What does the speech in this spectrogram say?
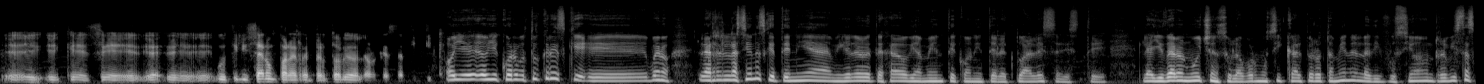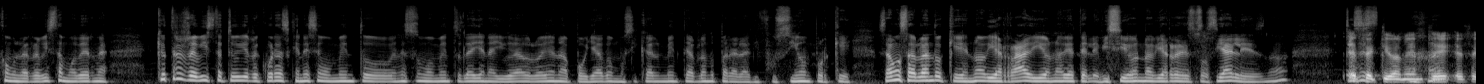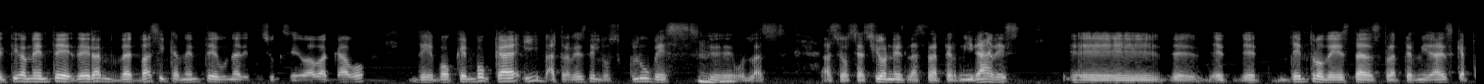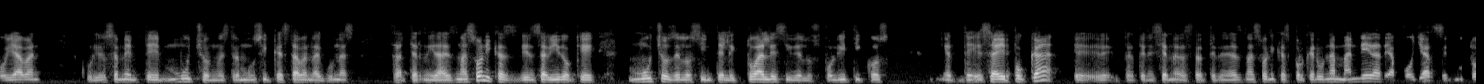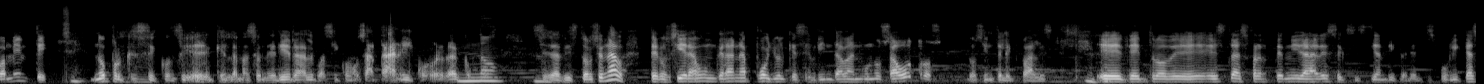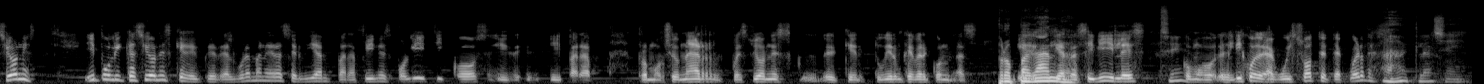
Eh, eh, que se eh, utilizaron para el repertorio de la orquesta típica. Oye, oye Cuervo, ¿tú crees que, bueno, las relaciones que tenía Miguel Héroe Tejada obviamente con intelectuales este, le ayudaron mucho en su labor musical, pero también en la difusión, revistas como la revista Moderna, ¿qué otra revista tú recuerdas que en ese momento, en esos momentos le hayan ayudado, lo hayan apoyado musicalmente, hablando para la difusión? Porque estamos hablando que no había radio, no había televisión, no había redes sociales, ¿no? Efectivamente, efectivamente, era básicamente una difusión que se llevaba a cabo de boca en boca y a través de los clubes eh, o las asociaciones, las fraternidades. Eh, dentro de estas fraternidades que apoyaban curiosamente mucho nuestra música estaban algunas fraternidades masónicas. Bien sabido que muchos de los intelectuales y de los políticos de esa época eh, pertenecían a las fraternidades masónicas porque era una manera de apoyarse mutuamente, no porque se considere que la masonería era algo así como satánico, ¿verdad? Como no, se ha distorsionado, pero sí era un gran apoyo el que se brindaban unos a otros los intelectuales. Eh, dentro de estas fraternidades existían diferentes publicaciones y publicaciones que, de alguna manera servían para fines políticos y, y para promocionar cuestiones eh, que tuvieron que ver con las propaganda. guerras civiles como el hijo de Aguizote, ¿te acuerdas? Ajá, claro. Sí.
